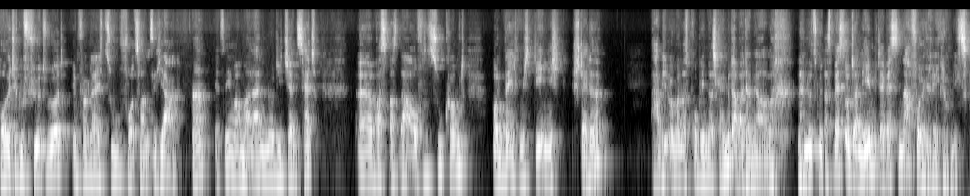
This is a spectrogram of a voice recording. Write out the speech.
heute geführt wird im Vergleich zu vor 20 Jahren. Jetzt nehmen wir mal alleine nur die Gen Z äh, was, was da auf uns zukommt. Und wenn ich mich dem nicht stelle, habe ich irgendwann das Problem, dass ich keinen Mitarbeiter mehr habe. Dann nützt mir das beste Unternehmen mit der besten Nachfolgeregelung nichts.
